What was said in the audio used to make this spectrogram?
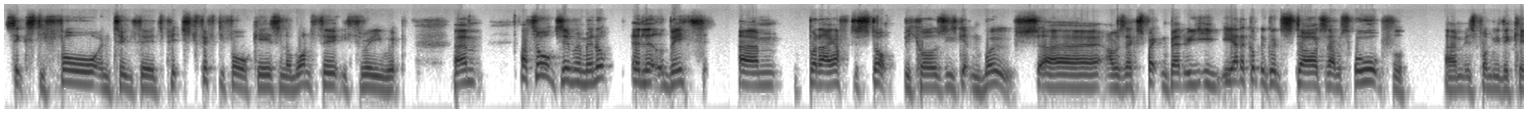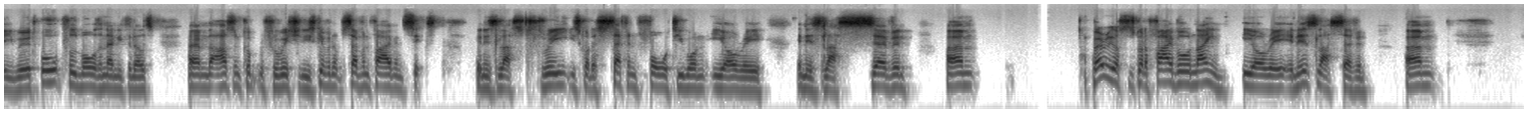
64 and two thirds pitched, 54 Ks and a 133 whip. Um, I talked Zimmermann up a little bit, um, but I have to stop because he's getting worse. Uh, I was expecting better. He, he, had a couple of good starts, and I was hopeful. Um, is probably the key word. Hopeful more than anything else. Um, that hasn't come to fruition. He's given up seven, five, and six in his last three. He's got a seven forty-one ERA in his last seven. Um, Berrios has got a 509 ERA in his last seven. Um,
